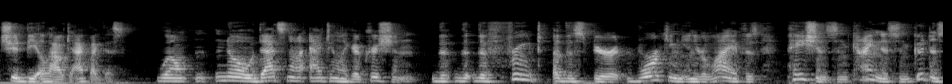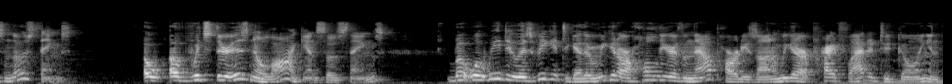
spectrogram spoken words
should be allowed to act like this. Well, no, that's not acting like a Christian. The, the, the fruit of the Spirit working in your life is patience and kindness and goodness and those things of which there is no law against those things. But what we do is we get together and we get our holier-than-thou parties on and we get our prideful attitude going and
